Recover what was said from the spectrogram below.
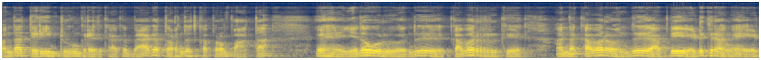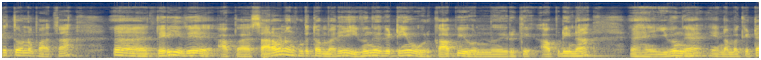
வந்தால் தெரியட்டுங்கிறதுக்காக பேகை திறந்ததுக்கப்புறம் பார்த்தா ஏதோ ஒரு வந்து கவர் இருக்குது அந்த கவரை வந்து அப்படியே எடுக்கிறாங்க. எடுத்தோன்னு பார்த்தா தெரியுது. அப்போ சரவணன் கொடுத்த மாதிரி இவங்கக்கிட்டேயும் ஒரு காப்பி ஒன்று இருக்குது அப்படின்னா இவங்க நம்மக்கிட்ட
